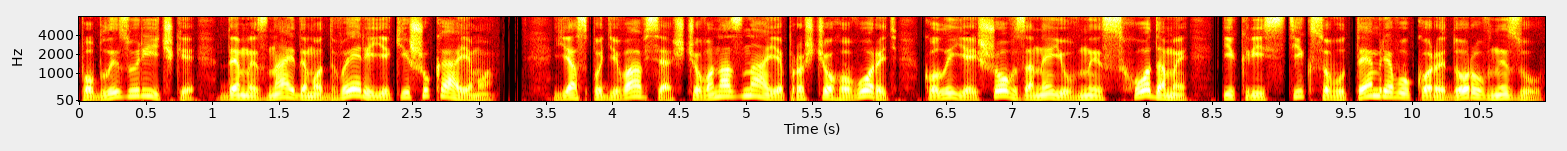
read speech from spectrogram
поблизу річки, де ми знайдемо двері, які шукаємо. Я сподівався, що вона знає, про що говорить, коли я йшов за нею вниз сходами і крізь стіксову темряву коридору внизу.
